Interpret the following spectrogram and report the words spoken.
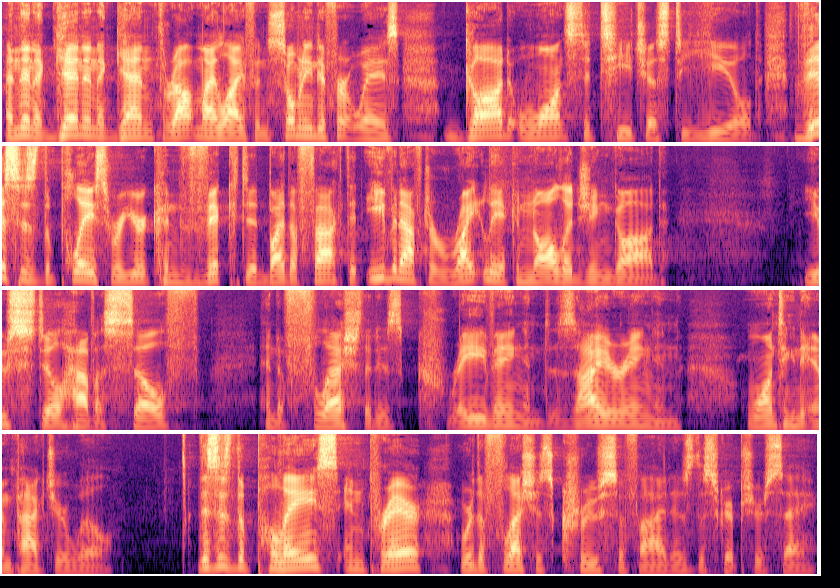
And then again and again throughout my life in so many different ways, God wants to teach us to yield. This is the place where you're convicted by the fact that even after rightly acknowledging God, you still have a self and a flesh that is craving and desiring and wanting to impact your will. This is the place in prayer where the flesh is crucified, as the scriptures say.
